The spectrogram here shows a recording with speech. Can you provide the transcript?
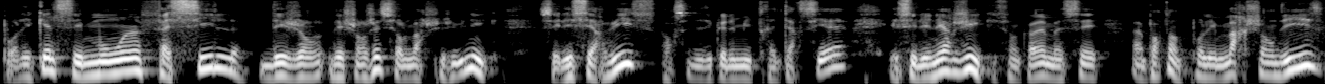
pour lesquelles c'est moins facile d'échanger sur le marché unique. C'est les services, alors c'est des économies très tertiaires, et c'est l'énergie qui sont quand même assez importantes. Pour les marchandises,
